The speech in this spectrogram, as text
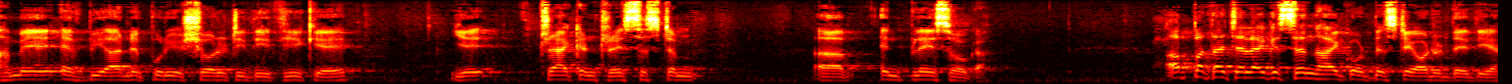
हमें एफबीआर ने पूरी अश्योरिटी दी थी कि ये track and trace system in place होगा। अब पता चला कि सिंध हाई कोर्ट ने स्टे ऑर्डर दे दिया।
